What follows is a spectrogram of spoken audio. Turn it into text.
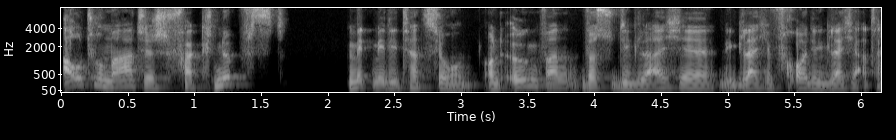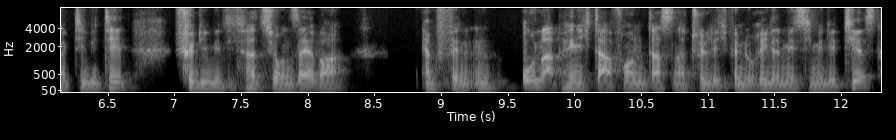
automatisch verknüpfst mit Meditation. Und irgendwann wirst du die gleiche, die gleiche Freude, die gleiche Attraktivität für die Meditation selber empfinden. Unabhängig davon, dass natürlich, wenn du regelmäßig meditierst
